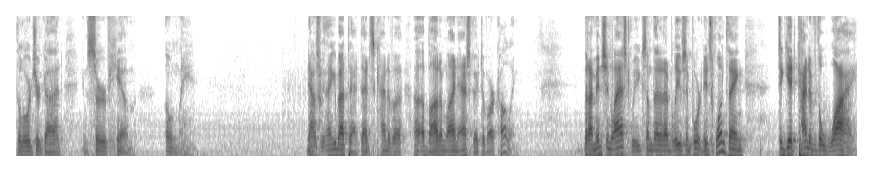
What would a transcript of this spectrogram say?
the Lord your God and serve him only. Now, as we think about that, that's kind of a, a bottom line aspect of our calling. But I mentioned last week something that I believe is important. It's one thing to get kind of the why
